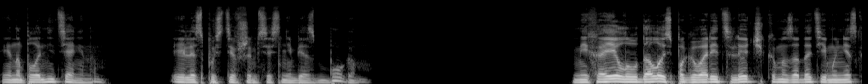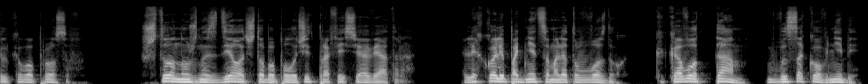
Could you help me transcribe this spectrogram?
Инопланетянином. Или спустившимся с небес богом. Михаилу удалось поговорить с летчиком и задать ему несколько вопросов. Что нужно сделать, чтобы получить профессию авиатора? Легко ли поднять самолет в воздух? Каково там, высоко в небе?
